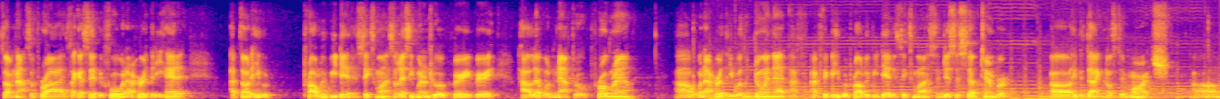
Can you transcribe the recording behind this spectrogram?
So I'm not surprised. Like I said before, when I heard that he had it, I thought that he would probably be dead in six months unless he went into a very, very high level natural program. Uh, when I heard that he wasn't doing that, I, I, figured he would probably be dead in six months. And this is September. Uh, he was diagnosed in March. Uh,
